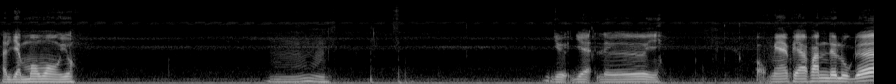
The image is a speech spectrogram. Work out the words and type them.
ตัดยำมอมอยู่เยอะแยะเลย ออกแม่แพรพันเด้อลูกเด้อ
